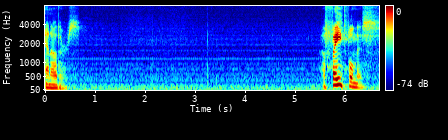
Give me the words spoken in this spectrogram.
and others. A faithfulness.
